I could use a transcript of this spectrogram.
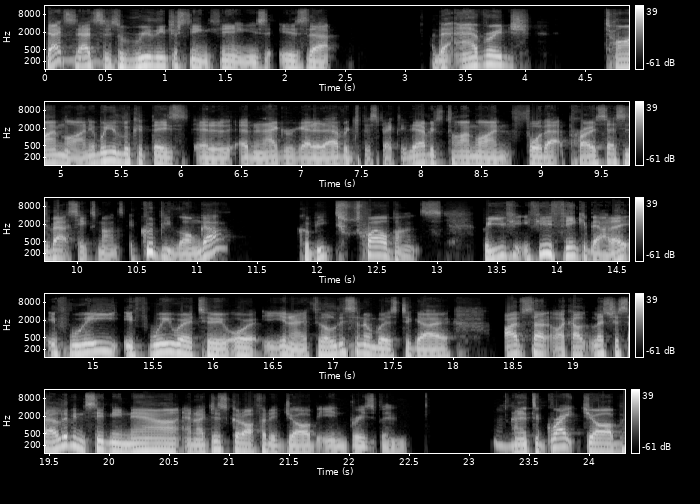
That's that's just a really interesting thing. Is is that the average timeline, and when you look at these at, a, at an aggregated average perspective, the average timeline for that process is about six months. It could be longer, could be 12 months. But if, if you think about it if we if we were to or you know if the listener was to go i've started like let's just say i live in sydney now and i just got offered a job in brisbane. Mm-hmm. and it's a great job.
